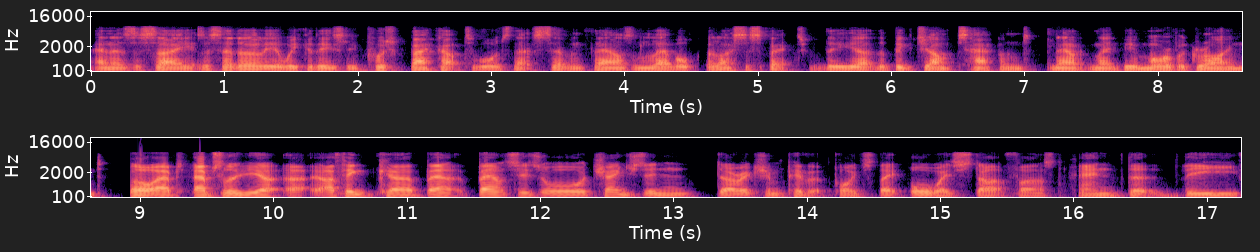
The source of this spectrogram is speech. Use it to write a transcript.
And as I say, as I said earlier, we could easily push back up towards that 7,000 level, but I suspect the uh, the big jumps happened. Now it may be more of a grind. Oh, ab- absolutely. Yeah, I think uh, bounces or changes in direction, pivot points, they always start fast. And the the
